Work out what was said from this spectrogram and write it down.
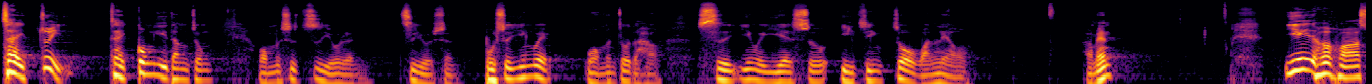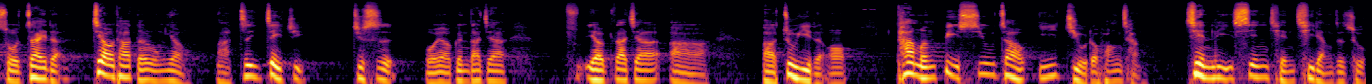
在罪在公益当中，我们是自由人、自由身，不是因为我们做的好，是因为耶稣已经做完了。阿门。耶和华所在的，叫他得荣耀。啊，这这句就是我要跟大家要大家啊啊注意的哦。他们必修造已久的荒场，建立先前凄凉之处，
